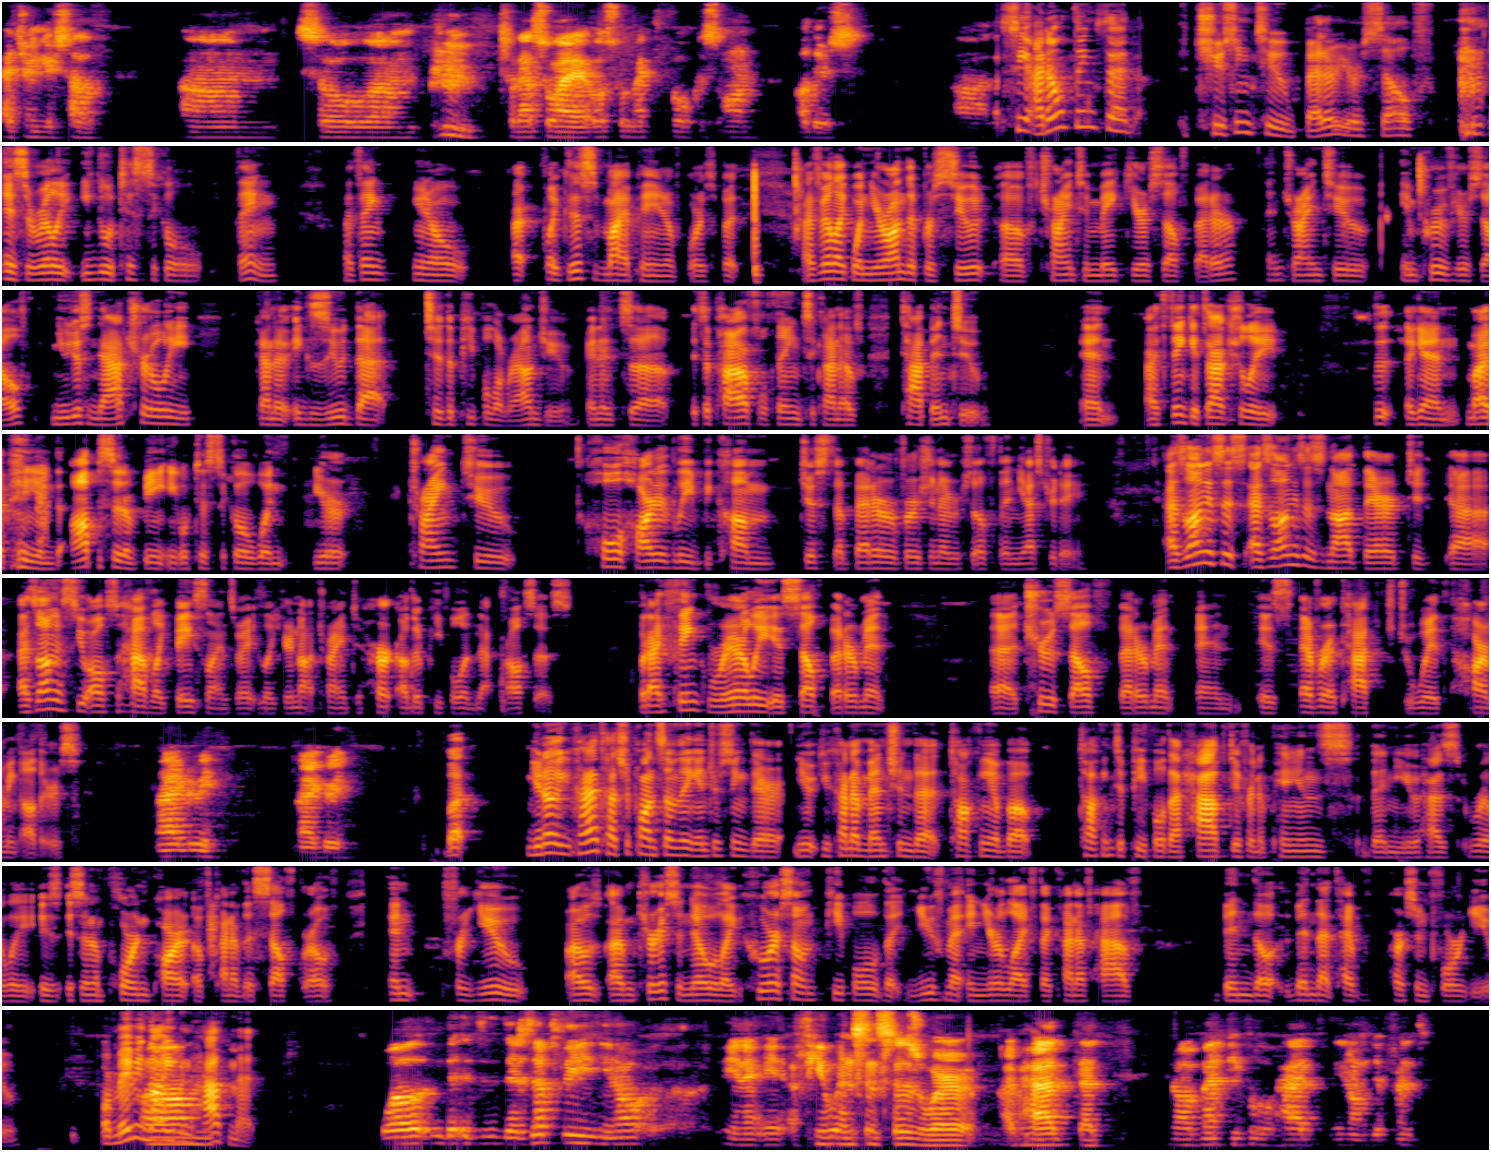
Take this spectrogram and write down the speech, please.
bettering yourself. Um, so um, so that's why I also like to focus on others. Uh, See, I don't think that choosing to better yourself is a really egotistical thing. I think you know like this is my opinion, of course, but I feel like when you're on the pursuit of trying to make yourself better and trying to improve yourself, you just naturally kind of exude that to the people around you, and it's a it's a powerful thing to kind of tap into. And I think it's actually, the, again, my opinion, the opposite of being egotistical when you're trying to wholeheartedly become just a better version of yourself than yesterday as long as it's as long as it's not there to uh, as long as you also have like baselines right? Like you're not trying to hurt other people in that process. But i think rarely is self betterment uh, true self betterment and is ever attached with harming others. I agree. I agree. But you know you kind of touch upon something interesting there. You, you kind of mentioned that talking about talking to people that have different opinions than you has really is, is an important part of kind of the self growth and for you I was I'm curious to know like who are some people that you've met in your life that kind of have been the been that type of person for you, or maybe not um, even have met. Well, there's definitely you know in a, a, few instances where I've had that you know I've met people who had you know different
